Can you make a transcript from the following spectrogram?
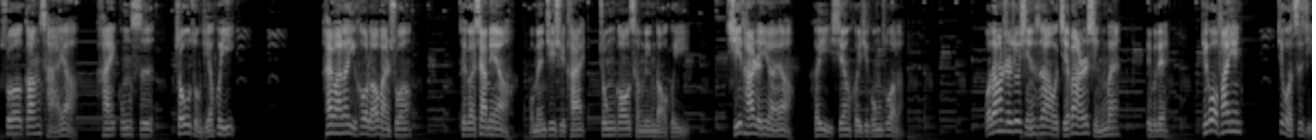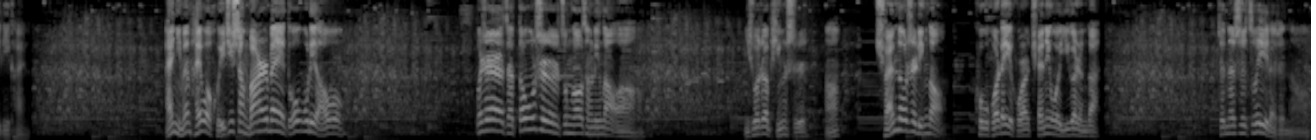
说刚才呀开公司周总结会议，开完了以后，老板说，这个下面啊我们继续开中高层领导会议，其他人员呀可以先回去工作了。我当时就寻思啊，我结伴而行呗，对不对？结果我发现，就我自己离开了。哎，你们陪我回去上班呗，多无聊哦！不是，这都是中高层领导啊。你说这平时啊，全都是领导，苦活累活全得我一个人干，真的是醉了，真的啊。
